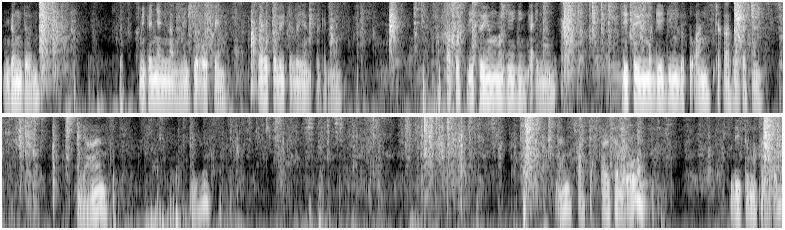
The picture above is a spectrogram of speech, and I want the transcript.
Hanggang doon. May ganyan lang, medyo open. Pero tuloy-tuloy yan pag ganyan. Tapos dito yung magiging kainan. Dito yung magiging lutuan, tsaka hugasan. Ayan. Ayos. Ayan, pasok tayo sa loob. Dito na sa loob.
